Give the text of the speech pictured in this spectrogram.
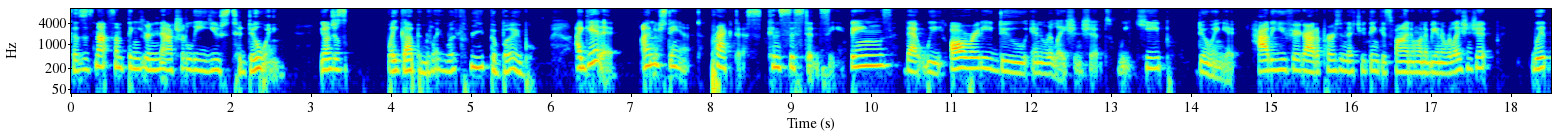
because it's not something you're naturally used to doing. You don't just wake up and be like, let's read the Bible. I get it. I understand. Practice, consistency, things that we already do in relationships. We keep doing it. How do you figure out a person that you think is fine and want to be in a relationship with?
